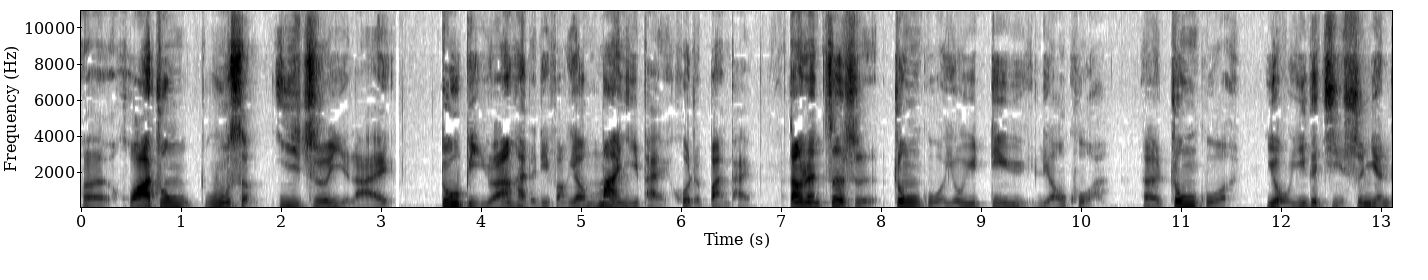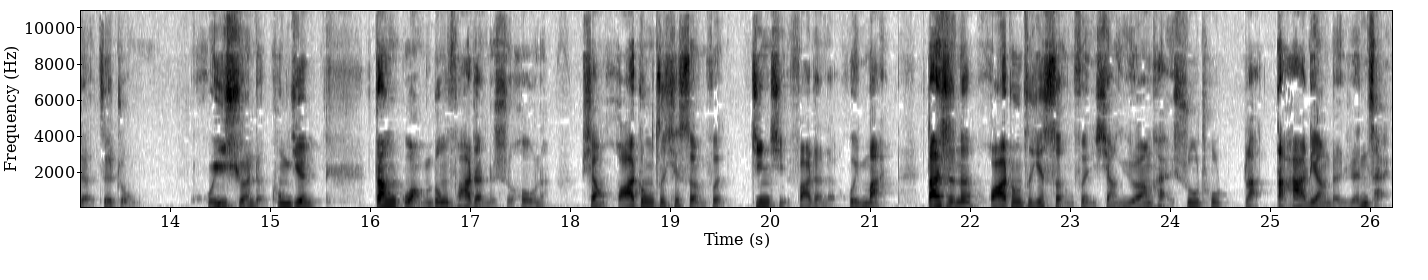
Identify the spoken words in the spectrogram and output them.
呃，华中五省一直以来都比沿海的地方要慢一拍或者半拍。当然，这是中国由于地域辽阔啊，呃，中国。有一个几十年的这种回旋的空间。当广东发展的时候呢，像华中这些省份经济发展的会慢，但是呢，华中这些省份向沿海输出了大量的人才，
